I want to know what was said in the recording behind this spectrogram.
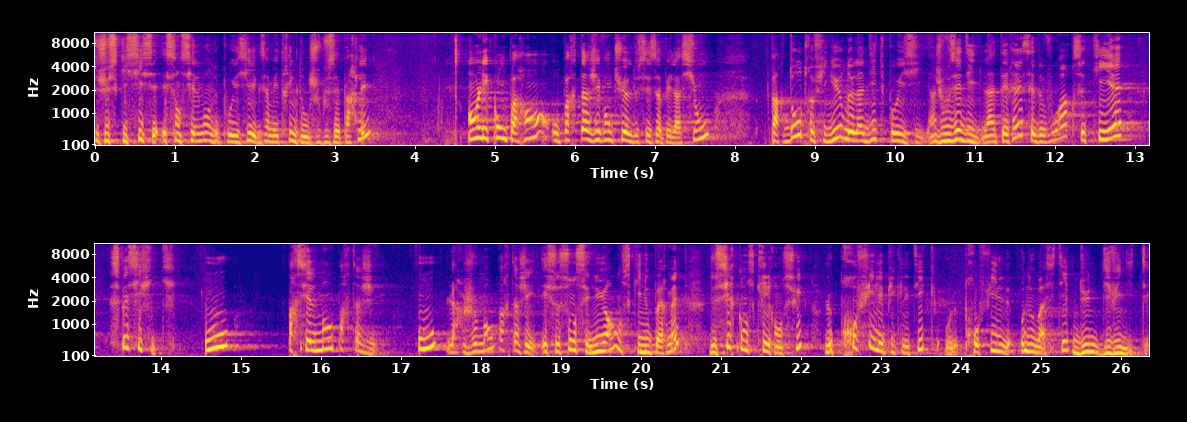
jusqu'ici, c'est essentiellement de poésie hexamétrique dont je vous ai parlé en les comparant au partage éventuel de ces appellations par d'autres figures de la dite poésie. Hein, je vous ai dit, l'intérêt, c'est de voir ce qui est spécifique ou partiellement partagé. ou largement partagées. Et ce sont ces nuances qui nous permettent de circonscrire ensuite le profil épiclétique ou le profil onomastique d'une divinité.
